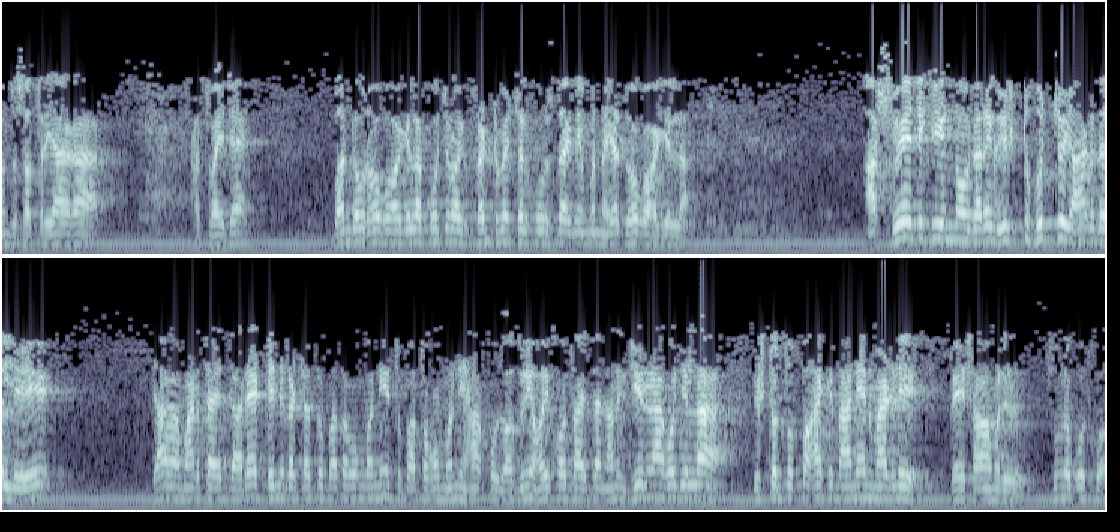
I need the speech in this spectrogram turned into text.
ಒಂದು ಸತ್ರಯಾಗ ಅಥವಾ ಇದೆ ಬಂದವ್ರು ಹೋಗೋ ಹಾಗಿಲ್ಲ, ಕೂತಿರೋ ಫ್ರಂಟ್ ಮೆಚ್ಚಲ್ಲಿ ಕೂರಿಸಿದಾಗ ನಿಮ್ಮನ್ನ ಎದ್ದು ಹೋಗೋ ಹಾಗಿಲ್ಲ. ಆ ಶ್ವೇತಿಕೆ ಎನ್ನುವುದರೆಗೆ ಇಷ್ಟು ಹುಚ್ಚು ಯಾಗದಲ್ಲಿ ಯಾಗ ಮಾಡ್ತಾ ಇದ್ದಾರೆ ಟಿನ್ಗಟ್ಲೆ ತುಪ್ಪ ತಗೊಂಬನ್ನಿ ತುಪ್ಪ ತಗೊಂಬನ್ನಿ ಹಾಕೋದು. ಅಗ್ನಿ ಹೊಯ್ಕೋತಾ ಇದ್ದ, ನನಗೆ ಜೀರ್ಣ ಆಗೋದಿಲ್ಲ. ಇಷ್ಟೊಂದು ತುಪ್ಪ ಹಾಕಿ ನಾನೇನ್ ಮಾಡಲಿ? ಬೇಸಾಮರಿ. ಸುಮ್ಮನೆ ಕೂತ್ಕೋ.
